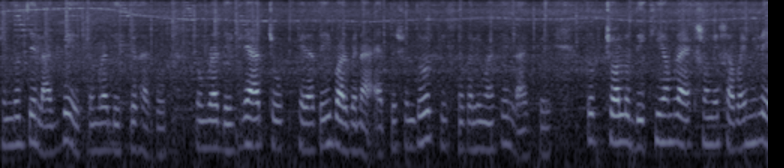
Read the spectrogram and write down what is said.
সুন্দর যে লাগবে, তোমরা দেখতে থাকো। তোমরা দেখলে আর চোখ ফেরাতেই পারবে না, এত সুন্দর কৃষ্ণকালী মাকে লাগবে। তো চলো দেখি আমরা একসঙ্গে সবাই মিলে।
